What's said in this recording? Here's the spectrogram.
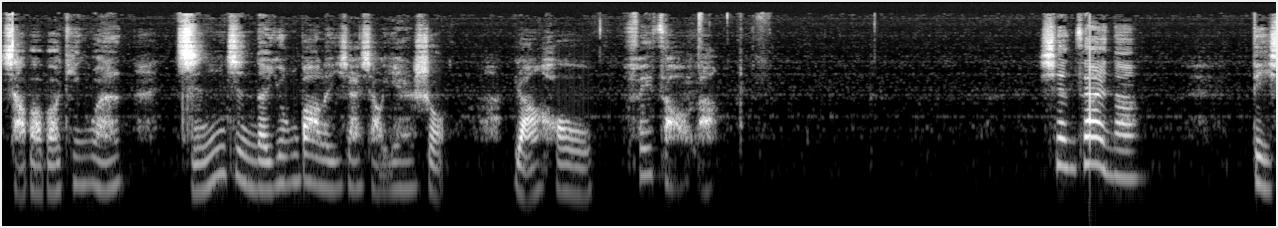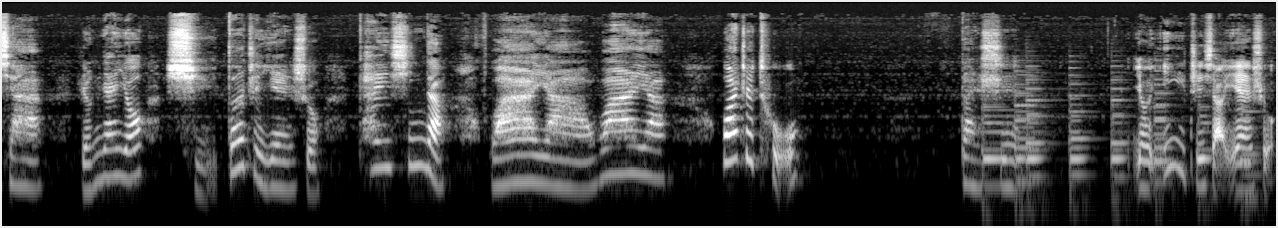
小宝宝听完，紧紧的拥抱了一下小鼹鼠，然后飞走了。现在呢，地下仍然有许多只鼹鼠，开心的挖呀挖呀，挖着土。但是，有一只小鼹鼠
